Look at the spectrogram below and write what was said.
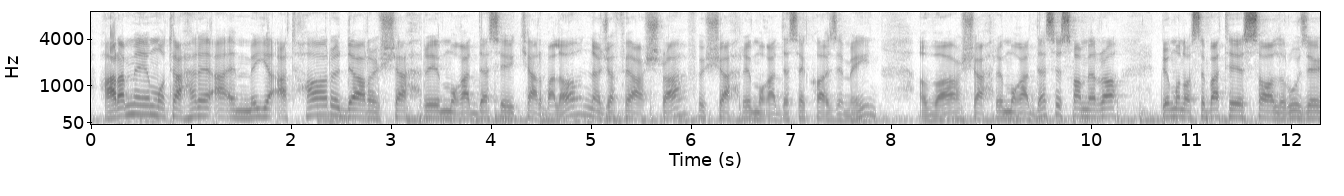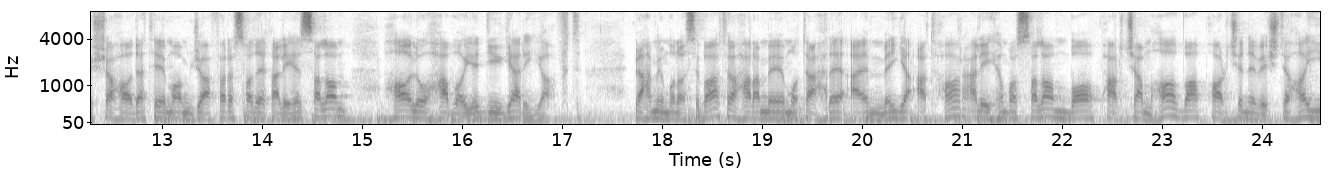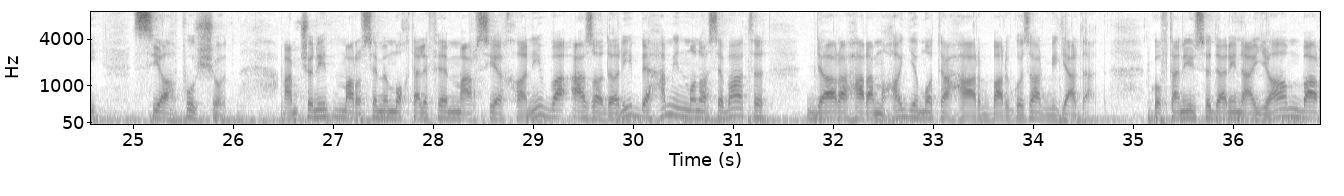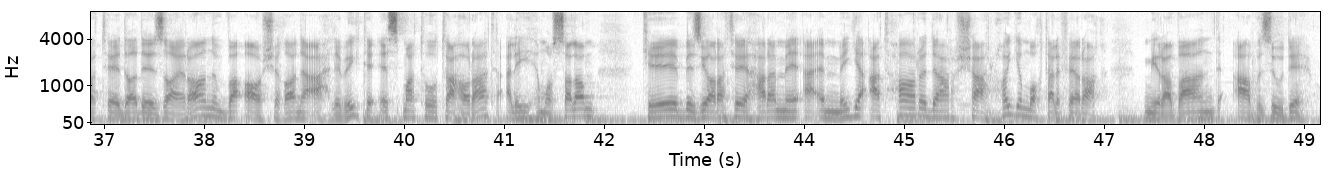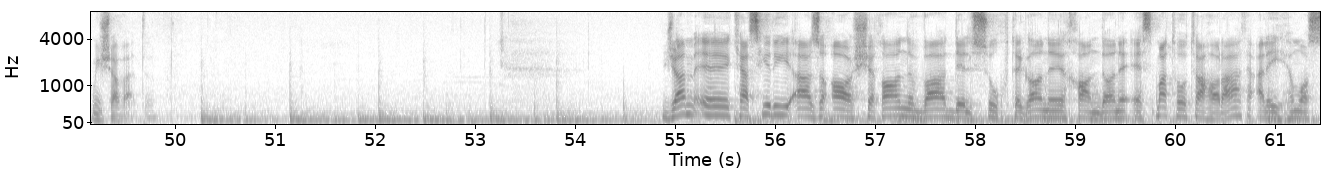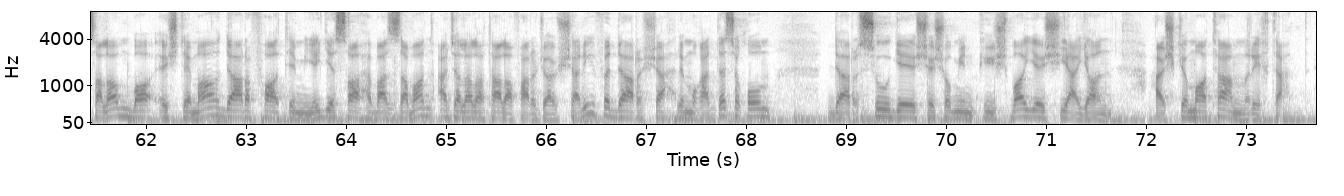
حرم متحر ائمه اطهار در شهر مقدس کربلا نجف اشرف شهر مقدس کازمین و شهر مقدس سامرا به مناسبت سال روز شهادت امام جعفر صادق علیه السلام حال و هوای دیگری یافت. به همین مناسبت حرم متحر ائمه اطهار علیهم السلام با پرچمها و پارچه نوشته هایی سیاه پوش شد. همچنین مراسم مختلف مرسی خانی و عزاداری به همین مناسبت در حرمهای متحر برگزار می گردد گفتنی است در این ایام بر تعداد زائران و عاشقان اهل بیت اسمت و طهارت علیهم السلام که به زیارت حرم ائمه اطهار در شهرهای مختلف عراق می‌روند افزوده می شود. جمع کثیری از عاشقان و دلسوختگان خاندان اسمت و تهارت علیهم السلام با اجتماع در فاطمیه صاحب الزمان عجل تعالی فرجه شریف در شهر مقدس قم در سوگ ششمین پیشوای شیعیان اشک ماتم ریختند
